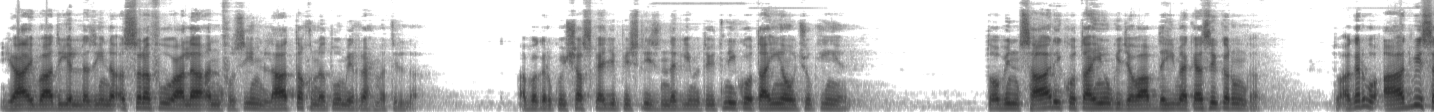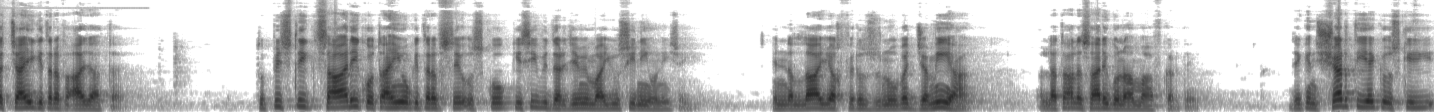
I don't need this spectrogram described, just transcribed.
یا عبادی الزین اصرف اعلیٰ انفسیم لا نتوم رحمۃ اللہ۔ اب اگر کوئی شخص کہ جی پچھلی زندگی میں تو اتنی کوتاہیاں ہو چکی ہیں، تو اب ان ساری کوتاہیوں کی جواب دہی میں کیسے کروں گا؟ تو اگر وہ آج بھی سچائی کی طرف آ جاتا ہے، تو پچھلی ساری کوتاہیوں کی طرف سے اس کو کسی بھی درجے میں مایوسی نہیں ہونی چاہیے۔ ان اللہ یغفر الجنوب جمیع اللہ تعالیٰ سارے گناہ معاف کر دیں لیکن شرط یہ کہ اس کی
